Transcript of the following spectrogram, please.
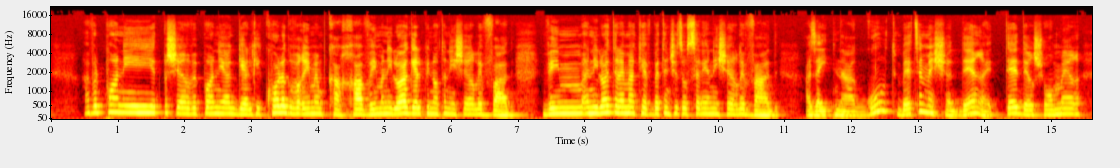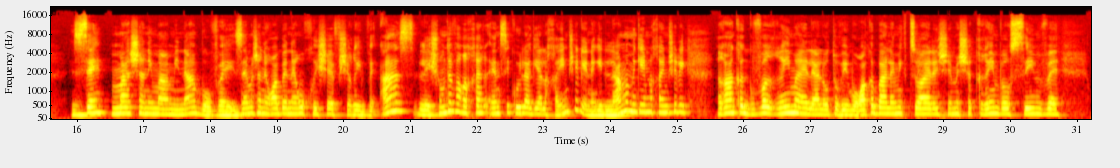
אבל פה אני אתפשר ופה אני אעגל, כי כל הגברים הם ככה, ואם אני לא אעגל פינות אני אשאר לבד, ואם אני לא אתעלם מהכאב בטן שזה עושה לי אני אשאר לבד. אז ההתנהגות בעצם משדרת תדר שאומר, זה מה שאני מאמינה בו, וזה מה שאני רואה בעיני רוחי שאפשרי. ואז לשום דבר אחר אין סיכוי להגיע לחיים שלי. אני אגיד, למה מגיעים לחיים שלי רק הגברים האלה הלא טובים, או רק הבעלי מקצוע האלה שמשקרים ועושים, ו...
